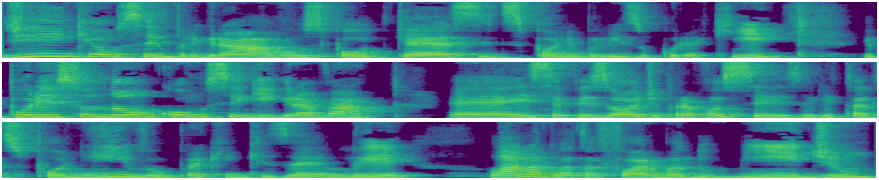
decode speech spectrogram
dia em que eu sempre gravo os podcasts e disponibilizo por aqui, e por isso não consegui gravar é, esse episódio para vocês. Ele está disponível para quem quiser ler lá na plataforma do Medium.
